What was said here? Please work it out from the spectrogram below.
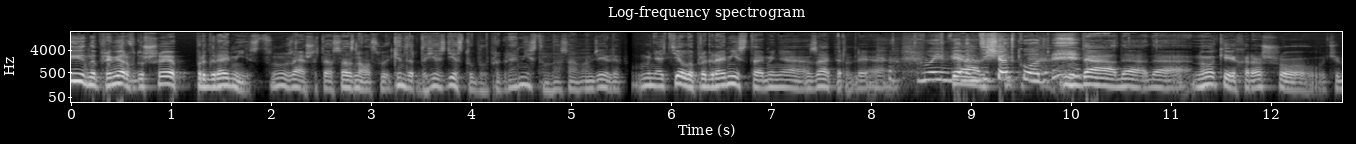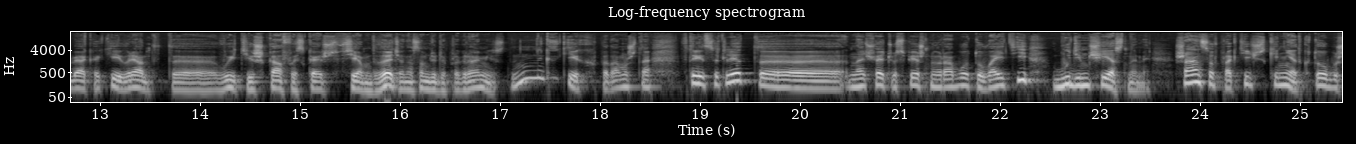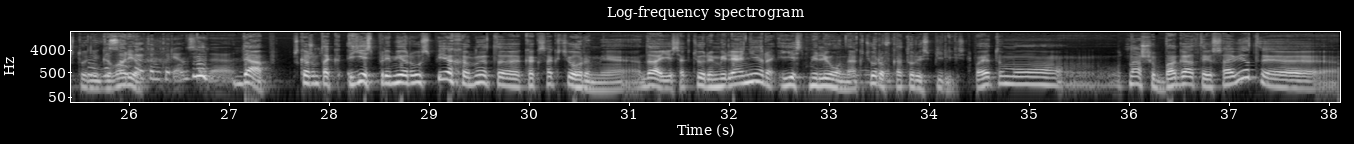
Ты, например, в душе программист. Ну, знаешь, ты осознал свой гендер. Да я с детства был программистом, на самом деле. У меня тело программиста, а меня заперли. Моим венам течет код. Да, да, да. Ну, окей, хорошо. У тебя какие варианты выйти из шкафа и сказать всем, да, я на самом деле программист? Ну, никаких. Потому что в 30 лет э, начать успешную работу в IT, будем честными, шансов практически нет. Кто бы что ну, ни говорил. конкуренция, ну, да. Да, скажем так, есть примеры успеха, но это как с актерами. Да, есть актеры-миллионеры и есть миллионы актеров, которые спились. Поэтому вот наши богатые советы,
